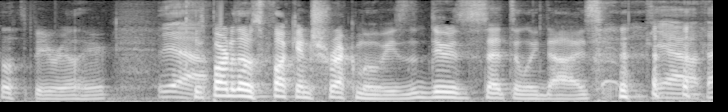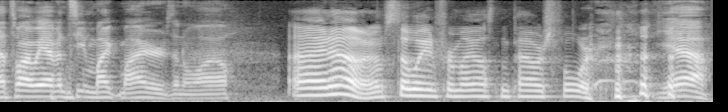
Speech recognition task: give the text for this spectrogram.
let's be real here. yeah. He's part of those fucking Shrek movies. The dude is set till he dies. yeah, that's why we haven't seen Mike Myers in a while. I know. and I'm still waiting for my Austin Powers 4. Yeah,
